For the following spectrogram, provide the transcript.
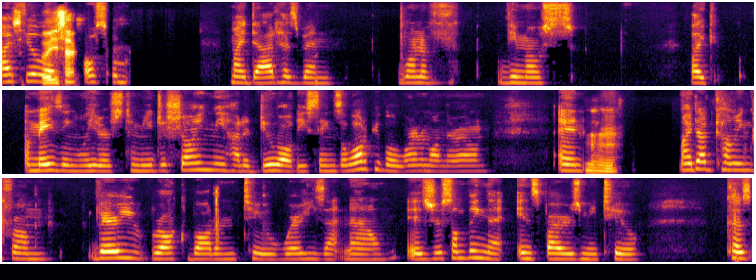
i feel like also my dad has been one of the most like amazing leaders to me just showing me how to do all these things. A lot of people learn them on their own. And mm-hmm. my dad coming from very rock bottom to where he's at now is just something that inspires me too. Because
